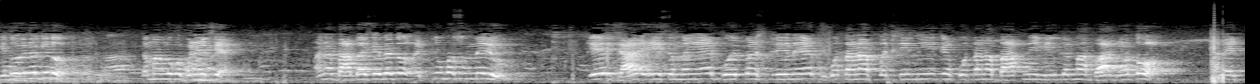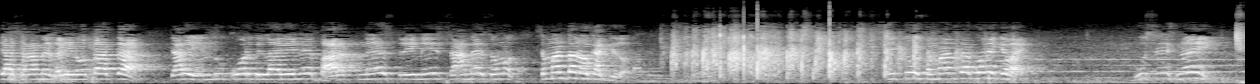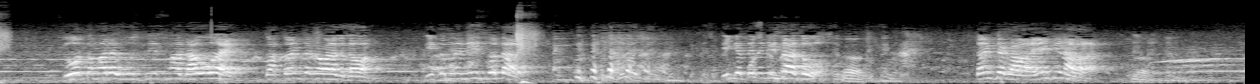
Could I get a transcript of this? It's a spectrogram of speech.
કીધું કે ન કીધું? તમામ લોકો ભણે છે. અને બાબા સાહેબે તો એટલું પાછું ઉમેર્યું કે જ્યારે એ સમયે કોઈ પણ સ્ત્રીને પોતાના પતિની કે પોતાના બાપની મિલકતમાં ભાગ નહોતો અને અત્યાચાર સામે લડી નહોતા હતા, ત્યારે હિન્દુ કોડ બિલાવીને ભારતને સ્ત્રીની સામે સમ- સમાનતાનો કાઢી દીધો. સીધું સમાનતા કોને કહેવાય? ઉસ નહીં. જો તમારે ઉસનીસમાં જવું હોય તો ત્રણ ટકા વાળા જવાનું. એ તમને નીચ બતાવે. એ કે તમે છો ત્રણ ટકા વાળા એન્ટી ના વાળા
